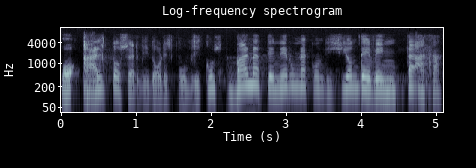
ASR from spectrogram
o altos servidores públicos, van a tener una condición de ventaja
